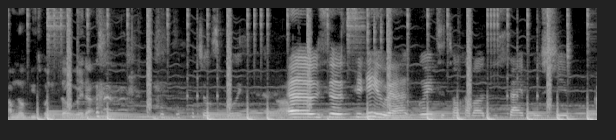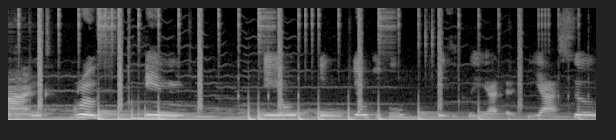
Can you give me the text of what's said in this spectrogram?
I'm not built for this type of weather. Just. Ah, Um, so today we are going to talk about discipleship and growth in a young in young people, basically. Yeah, yeah. So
